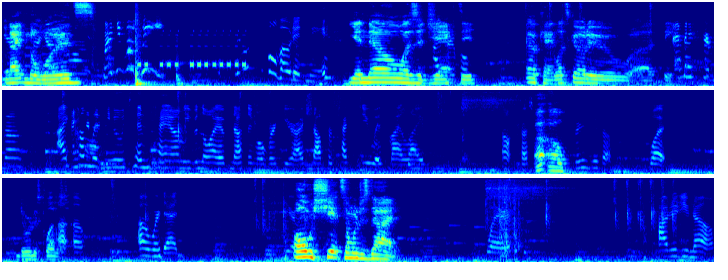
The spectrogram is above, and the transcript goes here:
Night in the I got it Woods. Wrong. You me? People voted me. You know was ejected. Okay, let's go to uh theme. I like purple. I come with you, Tim Tam, even though I have nothing over here. I shall protect you with my life. I don't trust me. Uh oh. Where did you go? What? Door just closed. Uh oh. Oh, we're dead. Here. Oh shit, someone just died. Where? How did you know?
